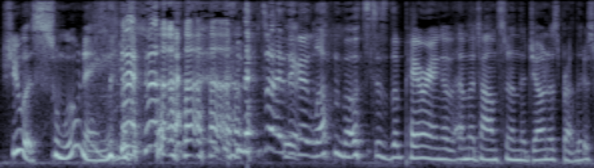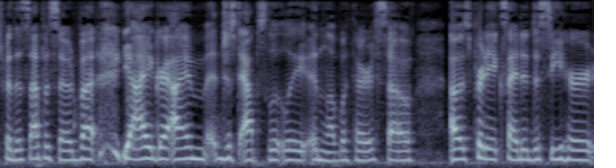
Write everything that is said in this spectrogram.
She was swooning. That's what I think I love most is the pairing of Emma Thompson and the Jonas Brothers for this episode. But yeah, I agree. I'm just absolutely in love with her. So I was pretty excited to see her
